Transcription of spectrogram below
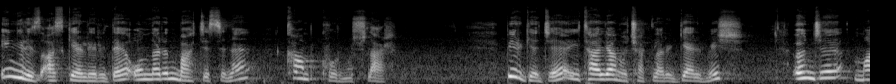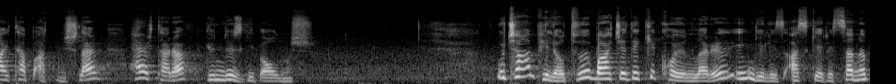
İngiliz askerleri de onların bahçesine kamp kurmuşlar. Bir gece İtalyan uçakları gelmiş, önce maytap atmışlar, her taraf gündüz gibi olmuş. Uçağın pilotu bahçedeki koyunları İngiliz askeri sanıp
